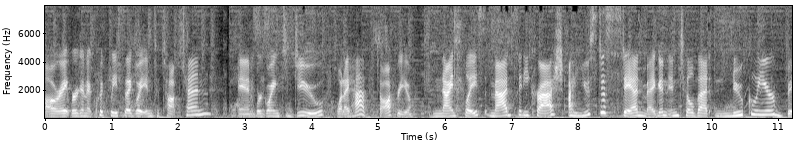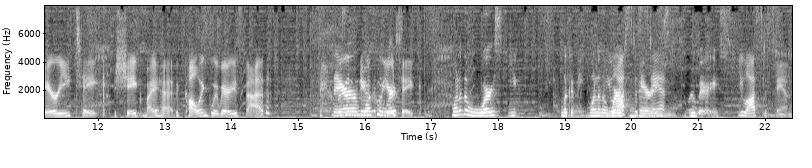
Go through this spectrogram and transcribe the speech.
All right, we're going to quickly segue into top 10, and we're going to do what I have to offer you. Ninth place, Mad City Crash. I used to stand Megan until that nuclear berry take. Shake my head, calling blueberries bad. They It was are a one the nuclear worst- take. One of the worst. You, look at me. One of the You worst lost berries. Blueberries. You lost a stand.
